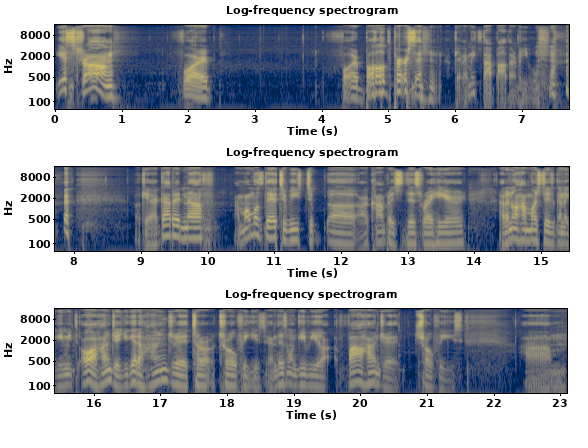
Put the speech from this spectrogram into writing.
You're strong for for a bald person. Okay, let me stop bothering people. okay, I got enough. I'm almost there to reach to uh, accomplish this right here. I don't know how much this is gonna give me. oh, 100. You get 100 trophies, and this one give you 500 trophies. Um,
